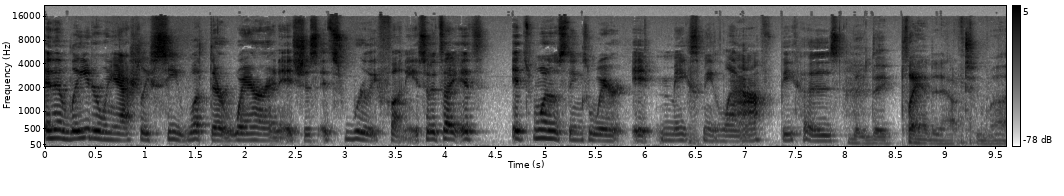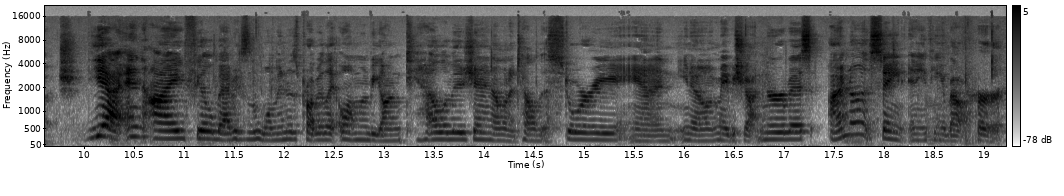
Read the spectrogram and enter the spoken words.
And then later when you actually see what they're wearing, it's just it's really funny. So it's like it's it's one of those things where it makes me laugh because They they planned it out too much. yeah, and I feel bad because the woman was probably like, "Oh, I'm going to be on television. I want to tell this story," and you know, maybe she got nervous. I'm not saying anything about her.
